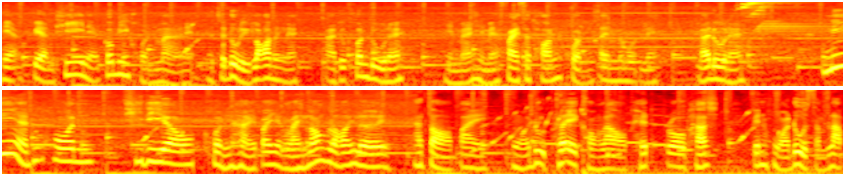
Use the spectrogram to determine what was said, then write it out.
เนี่ยเปลี่ยนที่เนี่ยก็มีขนหมาเนี่ยเดี๋ยวจะดูดอีกรอบหนึ่งนะอะทุกคนดูนะ เห็นไหมเห็นไหมไฟสะท้อนขนเต็มไปหมดเลย แล้วดูนะ เนี่ยทุกคนทีเดียวขนหายไปอย่างไรล่องรอยเลยอะต่อไปหัวดูดพระเอกของเราเพชรโปรพัชเป็นหัวดูดสำหรับ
